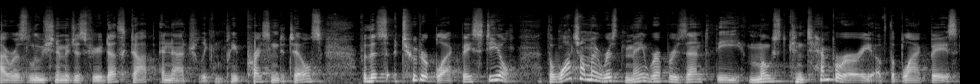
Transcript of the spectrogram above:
high resolution images for your desktop, and naturally complete pricing details for this Tudor Black Bay steel. The watch on my wrist may represent the most contemporary of the Black Bays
